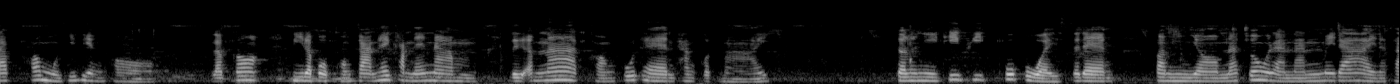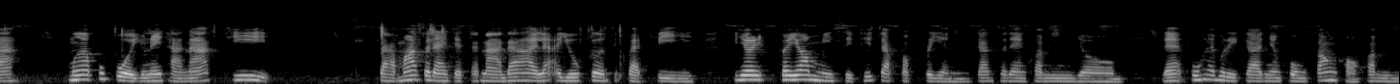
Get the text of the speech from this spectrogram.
รับข้อมูลที่เพียงพอ แล้วก็มีระบบของการให้คำแนะนำหรืออำนาจของผู้แทนทางกฎหมาย กรณีที่ผู้ป่วยแสดงความยินยอมณช่วงเวลานั้นไม่ได้นะคะ เมื่อผู้ป่วยอยู่ในฐานะที่ สามารถแสดงเจตนาได้และอายุเกิน 18 ปีก็ย่อมมีสิทธิ์ที่จะปรับเปลี่ยนการแสดงความยินยอม และผู้ให้บริการยังคงต้องขอความยิน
